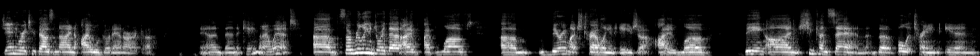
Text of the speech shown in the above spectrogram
January 2009, I will go to Antarctica. And then it came and I went. Um, so I really enjoyed that. I've, I've loved um, very much traveling in Asia. I love being on Shinkansen, the bullet train in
